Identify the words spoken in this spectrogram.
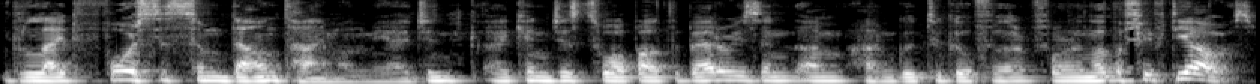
the light forces some downtime on me. I, just, I can just swap out the batteries and I'm, I'm good to go for, for another 50 hours.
